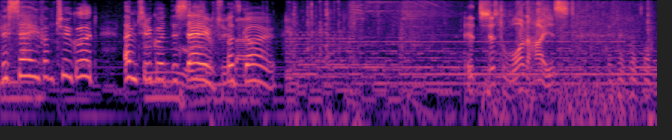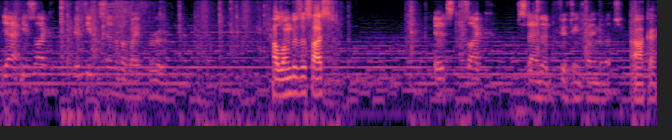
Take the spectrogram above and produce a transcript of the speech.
The save! I'm too good! I'm too good! The save! Let's bad. go! It's just one heist. Yeah, he's like 50% of the way through. How long is this heist? It's like standard 15 20 minutes. Ah, okay.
